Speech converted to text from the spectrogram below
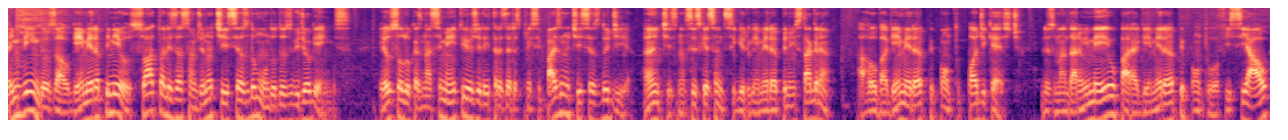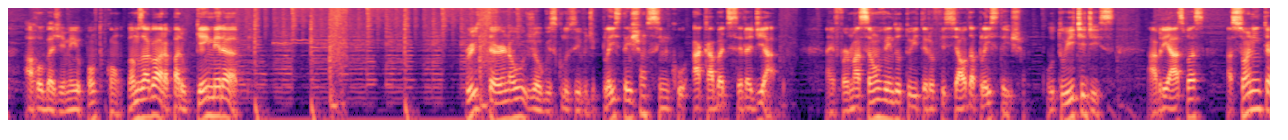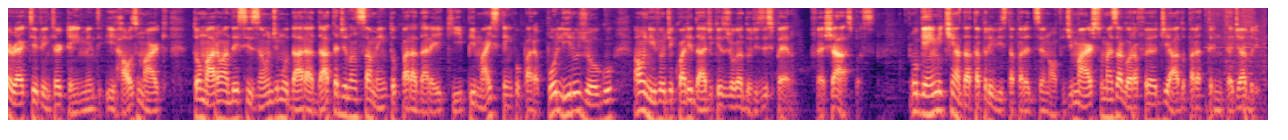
Bem-vindos ao Gamer Up News, sua atualização de notícias do mundo dos videogames. Eu sou Lucas Nascimento e hoje irei trazer as principais notícias do dia. Antes, não se esqueçam de seguir o Gamer Up no Instagram, gamerup.podcast. Nos mandar um e-mail para gamerup.oficial.gmail.com. Vamos agora para o Gamer Up! Returnal, jogo exclusivo de PlayStation 5, acaba de ser adiado. A informação vem do Twitter oficial da PlayStation. O tweet diz: abre aspas, a Sony Interactive Entertainment e Housemark tomaram a decisão de mudar a data de lançamento para dar à equipe mais tempo para polir o jogo ao nível de qualidade que os jogadores esperam. Fecha aspas. O game tinha data prevista para 19 de março, mas agora foi adiado para 30 de abril.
